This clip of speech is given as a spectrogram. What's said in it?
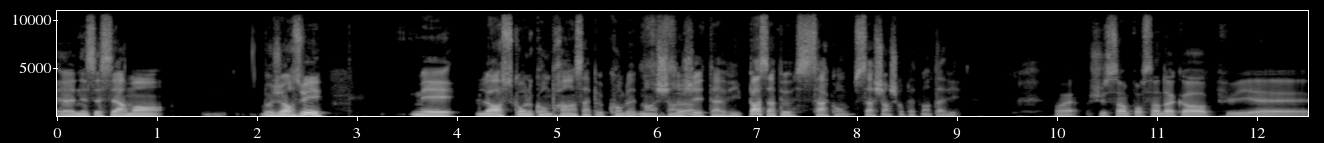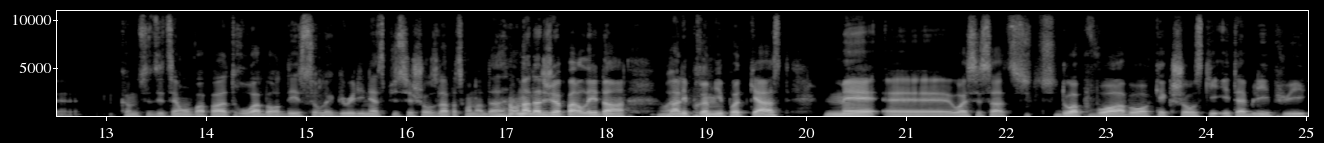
euh, nécessairement aujourd'hui, mais lorsqu'on le comprend, ça peut complètement ça. changer ta vie. Pas ça peut, ça, ça change complètement ta vie. Ouais, je suis 100% d'accord. Puis, euh, comme tu dis, on va pas trop aborder sur le greediness puis ces choses-là parce qu'on en, a- on en a déjà parlé dans, Ouais. dans les premiers podcasts. Mais euh, ouais, c'est ça. Tu, tu dois pouvoir avoir quelque chose qui est établi. Puis,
